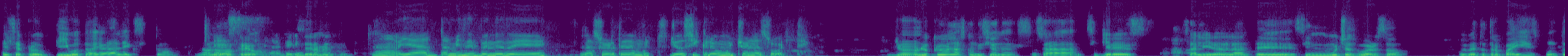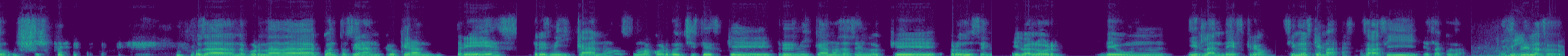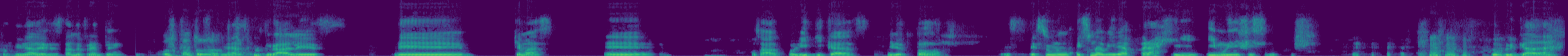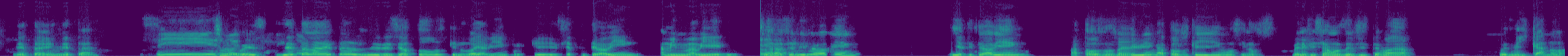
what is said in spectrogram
el ser productivo te va a llevar al éxito. No, no lo creo, sinceramente. No, ya también depende de la suerte de muchos. Yo sí creo mucho en la suerte. Yo, yo creo en las condiciones, o sea, si quieres salir adelante sin mucho esfuerzo, pues vete a otro país, punto. o sea, no por nada, ¿cuántos eran? Creo que eran tres, tres mexicanos, no me acuerdo, el chiste es que tres mexicanos hacen lo que producen, el valor de un irlandés, creo, si no es que más, o sea, así es la cosa. Siempre las oportunidades están de frente, busca tus oportunidades culturales, de, ¿qué más? Eh, o sea, políticas y de todo. Es, es, un, es una vida frágil y muy difícil. complicada, neta, eh, neta. Sí, es muy Pues, neta, la neta, les deseo a todos que nos vaya bien, porque si a ti te va bien, a mí me va bien. O sea, si a mí me va bien y a ti te va bien, a todos nos va a ir bien, a todos los que vivimos y nos beneficiamos del sistema, pues, mexicano, ¿no?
